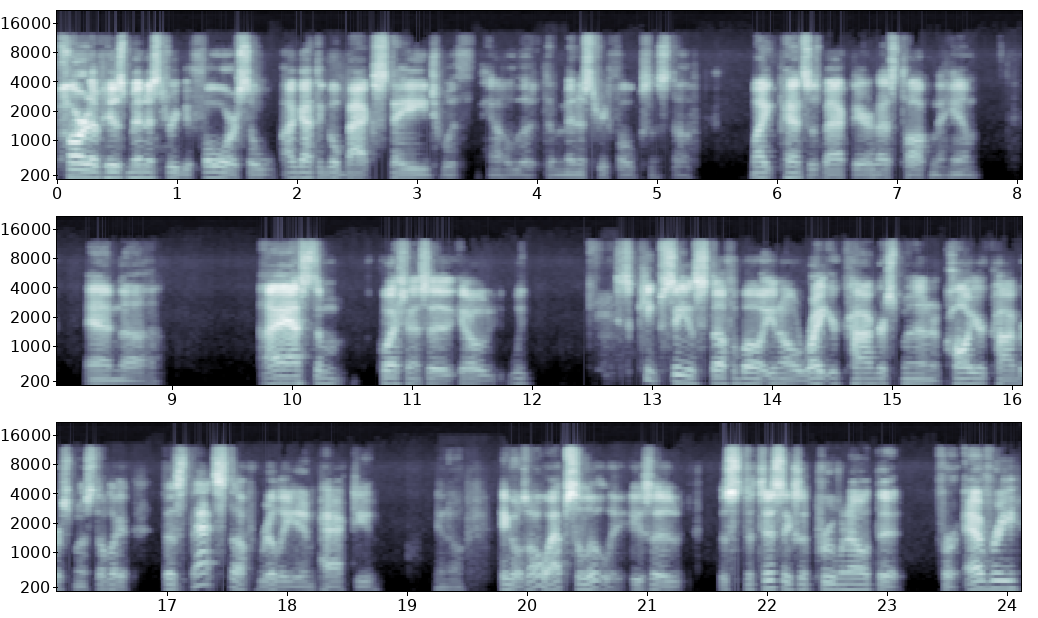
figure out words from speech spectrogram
part of his ministry before, so I got to go backstage with you know the, the ministry folks and stuff. Mike Pence was back there, and I was talking to him, and uh, I asked him a question. I said, you know, we keep seeing stuff about you know write your congressman or call your congressman stuff like that. Does that stuff really impact you? You know, he goes, oh, absolutely. He said the statistics have proven out that for every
